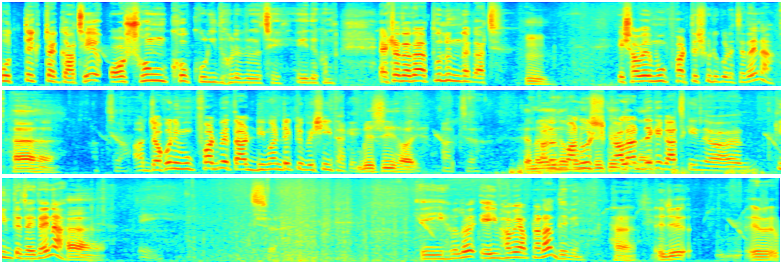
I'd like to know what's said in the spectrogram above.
প্রত্যেকটা গাছে অসংখ্য কুড়ি ধরে রয়েছে। এই দেখুন একটা দাদা তুলুন না গাছ। হুম। এই সবে মুখ ফাটতে শুরু করেছে তাই না? হ্যাঁ হ্যাঁ। আচ্ছা আর যখনই মুখ ফাটবে তার ডিমান্ড একটু বেশিই থাকে। বেশি হয়। আচ্ছা কারণ মানুষ কালার দেখে গাছ কিন- কিনতে চায় তাই না? হ্যাঁ। এই আচ্ছা। এই হলো এইভাবে আপনারা দেবেন। হ্যাঁ এই যে এর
